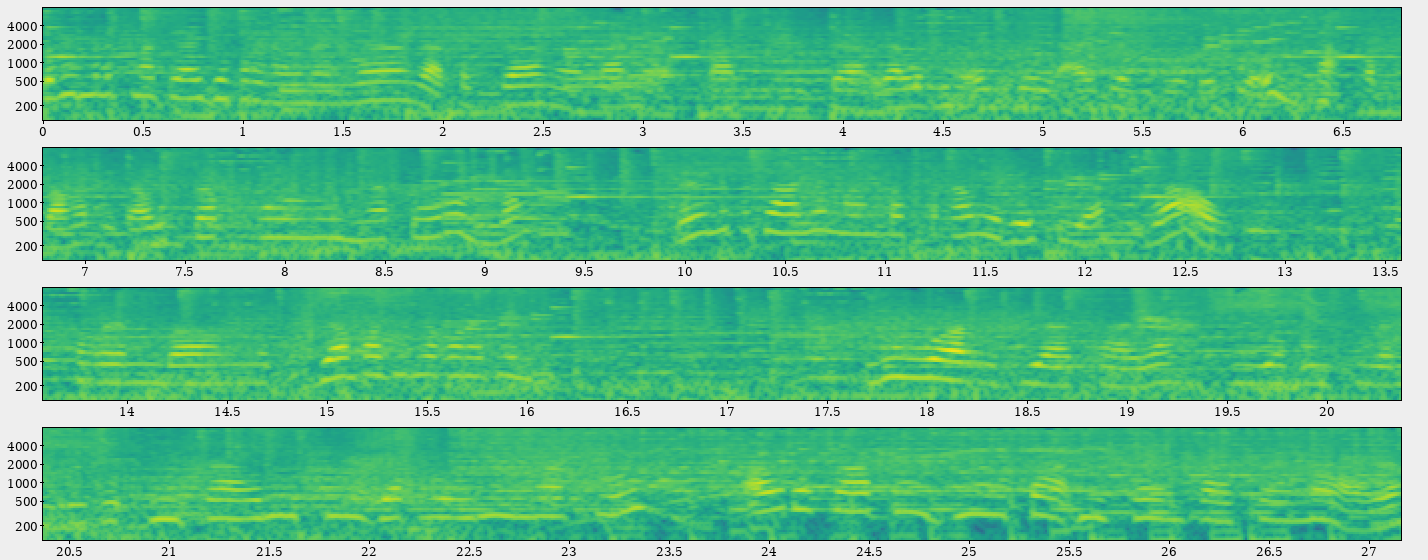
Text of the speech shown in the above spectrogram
lebih menikmati aja permainannya nggak tegang nggak kan ya karena juga ya lebih enjoy aja gitu. Ya guys oh cakep banget nih kali sepuluhnya turun dong. Dan ini pecahannya mantap sekali ya guys ya. Wow keren banget. Jam pastinya konekin luar biasa ya 29.000 dikali 35 cuy. Ada 1 juta di sensasional ya.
